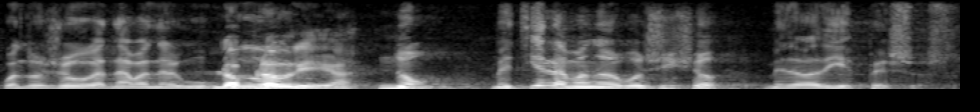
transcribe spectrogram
cuando yo ganaba en algún Lo juego? aplaudía. No, metía la mano en el bolsillo, me daba 10 pesos.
